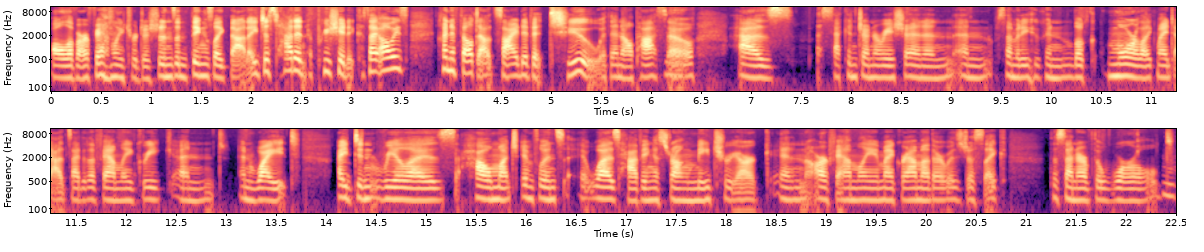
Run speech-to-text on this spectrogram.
all of our family traditions and things like that. I just hadn't appreciated because I always kind of felt outside of it too within El Paso as a second generation and and somebody who can look more like my dad's side of the family, Greek and and white. I didn't realize how much influence it was having a strong matriarch in our family. My grandmother was just like the center of the world,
